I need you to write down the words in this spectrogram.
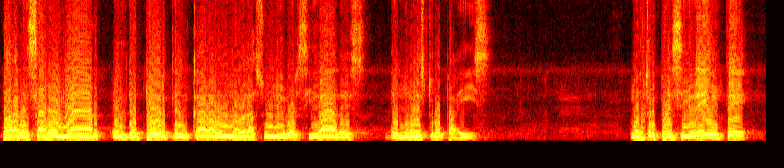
para desarrollar el deporte en cada una de las universidades de nuestro país. Nuestro presidente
